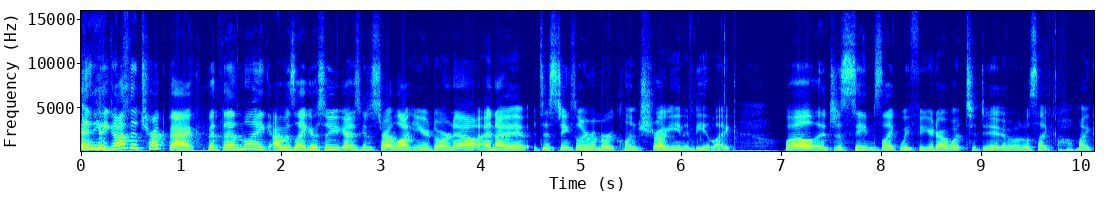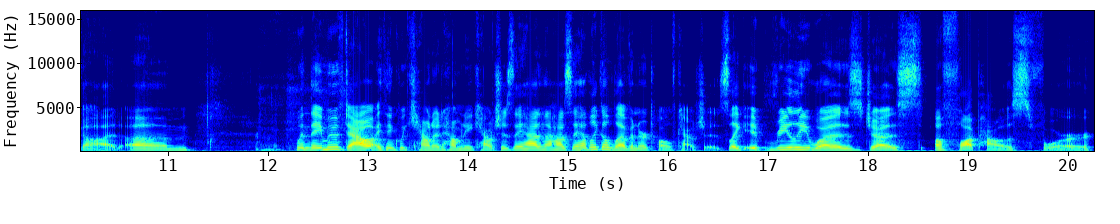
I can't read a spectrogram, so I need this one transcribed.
and he got the truck back, but then like I was like, oh, so you guys gonna start locking your door now? And I distinctly remember Clint shrugging and being like, well, it just seems like we figured out what to do. And it was like, oh my God. Um, when they moved out, I think we counted how many couches they had in the house. They had like 11 or 12 couches. Like it really was just a flop house for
